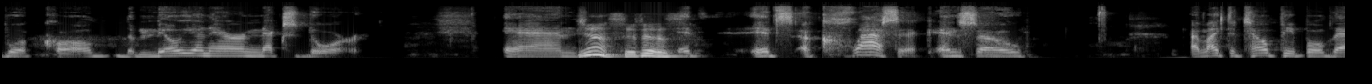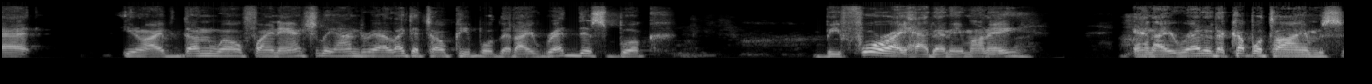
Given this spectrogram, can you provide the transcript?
book called The Millionaire Next Door. And yes, it is. it, it's a classic. And so I like to tell people that, you know, I've done well financially, Andre. I like to tell people that I read this book before I had any money, and I read it a couple times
